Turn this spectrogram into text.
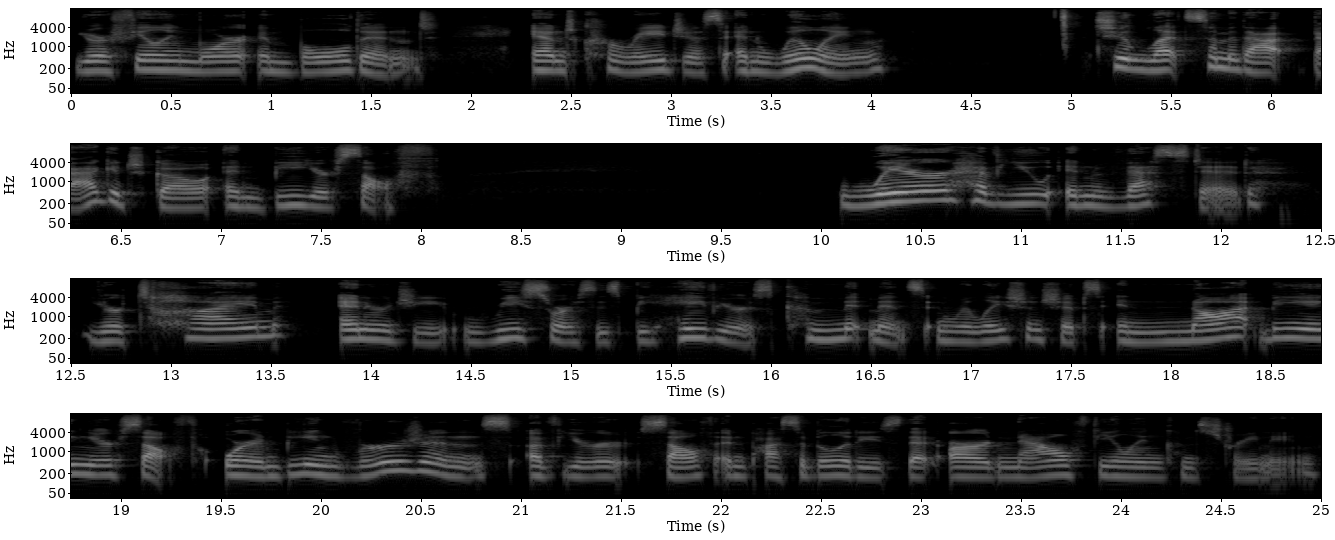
You're feeling more emboldened and courageous and willing to let some of that baggage go and be yourself. Where have you invested your time energy, resources, behaviors, commitments, and relationships in not being yourself or in being versions of yourself and possibilities that are now feeling constraining.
